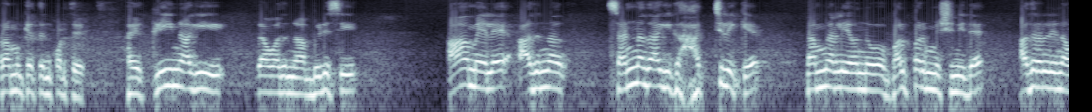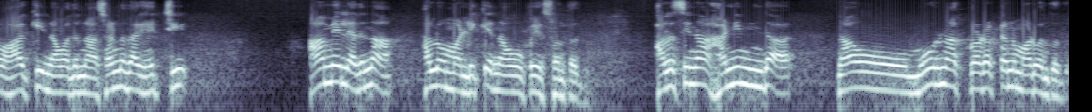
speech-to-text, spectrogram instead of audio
ಪ್ರಾಮುಖ್ಯತೆಯನ್ನು ಕೊಡ್ತೇವೆ. ಹಾಗೆ ಕ್ಲೀನಾಗಿ ನಾವು ಅದನ್ನು ಬಿಡಿಸಿ, ಆಮೇಲೆ ಅದನ್ನು ಸಣ್ಣದಾಗಿ ಹಚ್ಚಲಿಕ್ಕೆ ನಮ್ಮಲ್ಲಿ ಒಂದು ಬಲ್ಪರ್ ಮಿಷಿನ್ ಇದೆ. ಅದರಲ್ಲಿ ನಾವು ಹಾಕಿ ನಾವು ಅದನ್ನು ಸಣ್ಣದಾಗಿ ಹೆಚ್ಚಿ, ಆಮೇಲೆ ಅದನ್ನು ಹಲ್ವ ಮಾಡಲಿಕ್ಕೆ ನಾವು ಉಪಯೋಗಿಸುವಂಥದ್ದು ಹಲಸಿನ ಹಣ್ಣಿನಿಂದ ನಾವು ಮೂರ್ನಾಲ್ಕು ಪ್ರಾಡಕ್ಟನ್ನು ಮಾಡುವಂಥದ್ದು.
